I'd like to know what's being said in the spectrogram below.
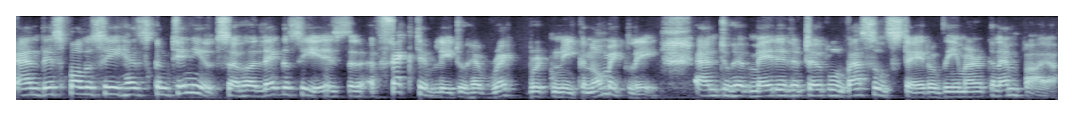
And this policy has continued. So her legacy is effectively to have wrecked Britain economically and to have made it a total vassal state of the American empire.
